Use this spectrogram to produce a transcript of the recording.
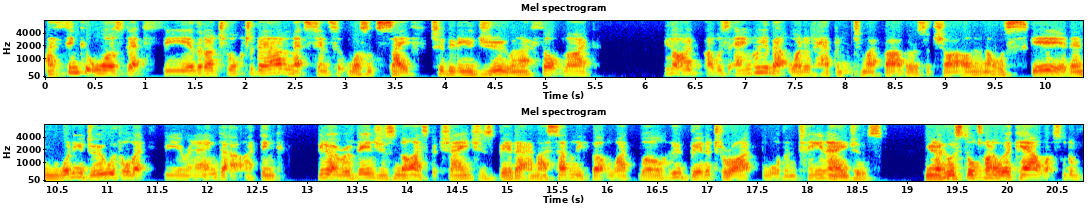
I think it was that fear that I talked about and that sense it wasn't safe to be a Jew. And I felt like you know, I, I, was angry about what had happened to my father as a child and I was scared. And what do you do with all that fear and anger? I think, you know, revenge is nice, but change is better. And I suddenly felt like, well, who better to write for than teenagers, you know, who are still trying to work out what sort of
